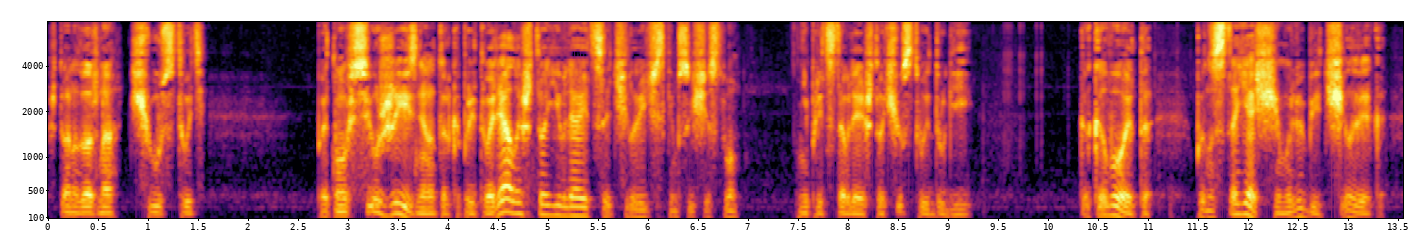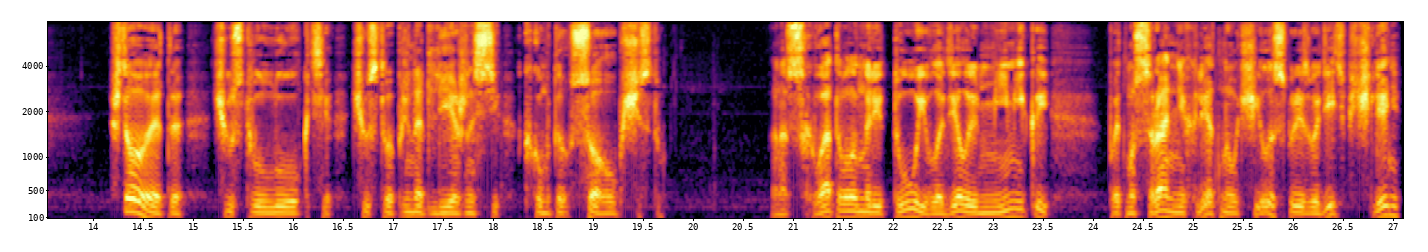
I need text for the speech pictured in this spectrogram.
что она должна чувствовать, Поэтому всю жизнь она только притворялась, что является человеческим существом, не представляя, что чувствуют другие. Каково это по-настоящему любить человека? Что это чувство локтя, чувство принадлежности к какому-то сообществу? Она схватывала на лету и владела мимикой, поэтому с ранних лет научилась производить впечатление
